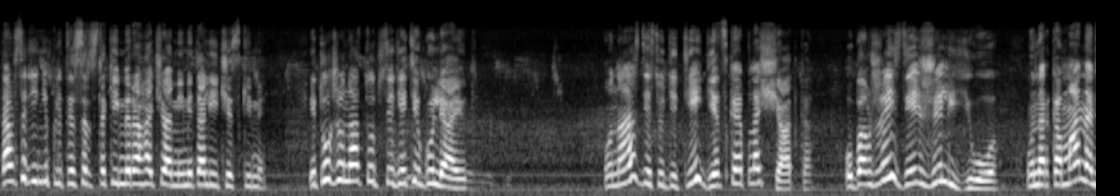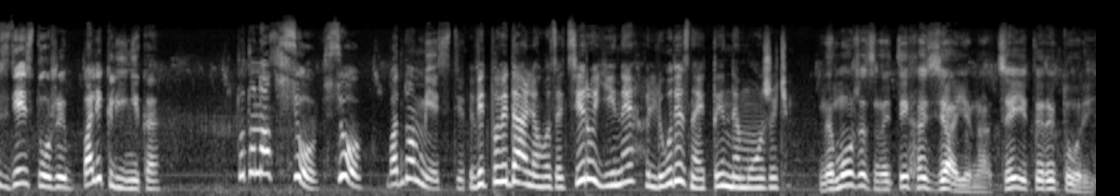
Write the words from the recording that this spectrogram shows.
Там в середине плиты с, с такими рогачами металлическими. И тут же у нас тут все дети гуляют. У нас здесь у детей детская площадка. У бомжей здесь жилье. У наркоманов здесь тоже поликлиника. Тут у нас все, все в одном месте. Відповідального за ці руїни люди знайти не можуть. Не може знайти хазяїна цієї території.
